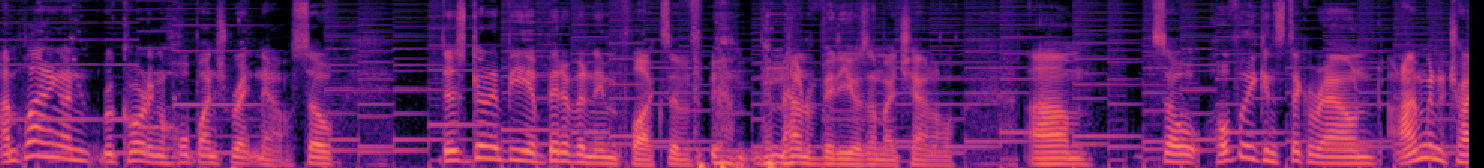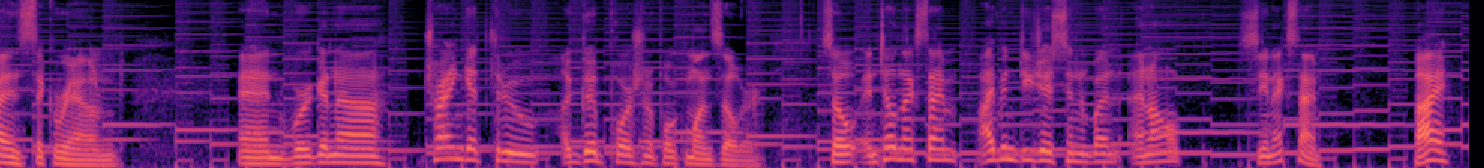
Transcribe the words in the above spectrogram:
I'm planning on recording a whole bunch right now. So there's going to be a bit of an influx of the amount of videos on my channel. Um, so hopefully you can stick around. I'm going to try and stick around. And we're going to try and get through a good portion of Pokemon Silver. So until next time, I've been DJ CinnamonBun, and I'll see you next time. Bye.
